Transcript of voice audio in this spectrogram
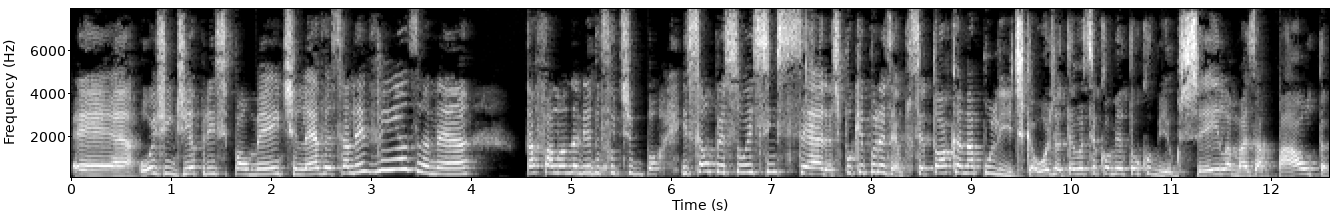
é, hoje em dia, principalmente, leva essa leveza, né? Tá falando ali do futebol. E são pessoas sinceras. Porque, por exemplo, você toca na política. Hoje até você comentou comigo, Sheila, mas a pauta,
